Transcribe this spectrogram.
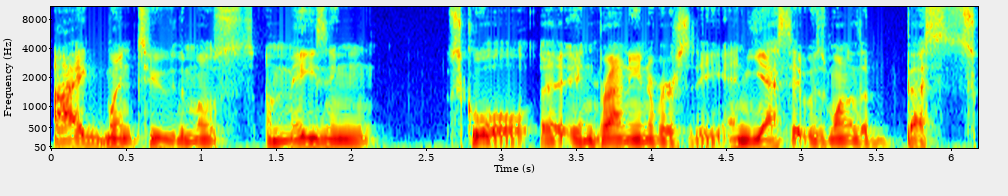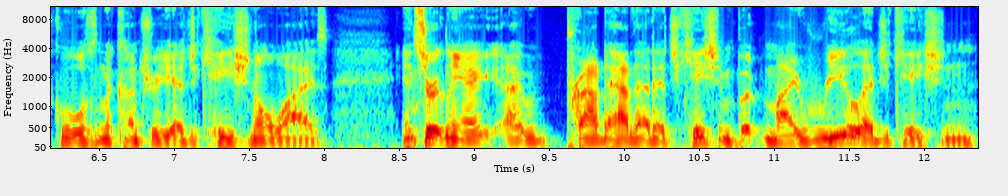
I went to the most amazing school uh, in Brown University, and yes, it was one of the best schools in the country, educational wise, and certainly I, I'm proud to have that education. But my real education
